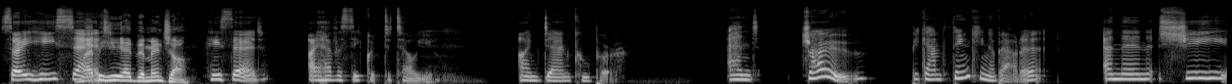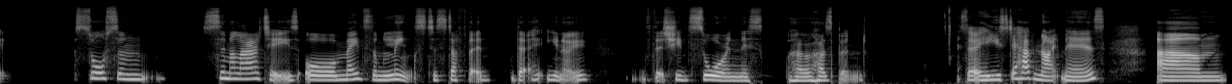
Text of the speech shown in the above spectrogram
So he said Maybe he had dementia. He said, I have a secret to tell you. I'm Dan Cooper. And Jo began thinking about it, and then she saw some similarities or made some links to stuff that that you know that she'd saw in this her husband. So he used to have nightmares um,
